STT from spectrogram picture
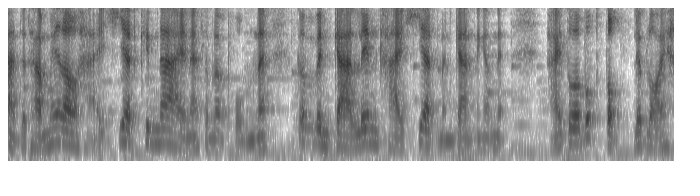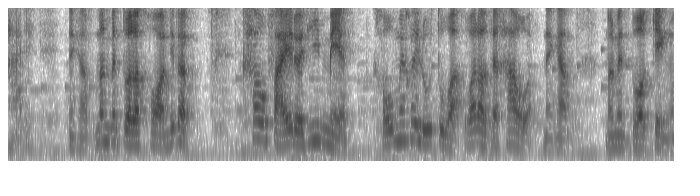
อาจจะทำให้เราหายเครียดขึ้นได้นะสำหรับผมนะก็เป็นการเล่นคลายเครียดเหมือนกันนะครับเนี่ยหายตัวปุ๊บตบเรียบร้อยหายนะครับมันเป็นตัวละครที่แบบเข้าไฟโดยที่เมดเขาไม่ค่อยรู้ตัวว่าเราจะเข้าอะนะครับมันเป็นตัวเก่งม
